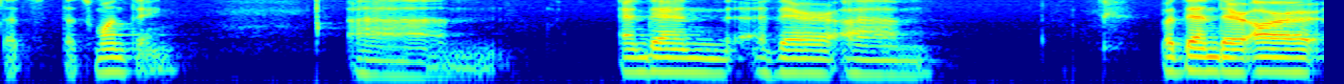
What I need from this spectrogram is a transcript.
That's that's one thing. Um, and then there, um, but then there are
